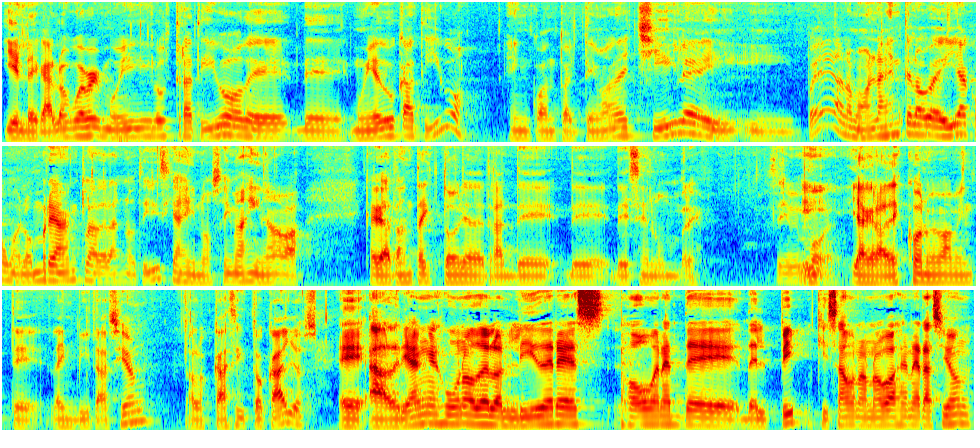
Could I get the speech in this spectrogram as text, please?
Y el de Carlos Weber muy ilustrativo, de, de- muy educativo en cuanto al tema de Chile. Y, y, pues a lo mejor la gente lo veía como el hombre ancla de las noticias y no se imaginaba que había tanta historia detrás de, de- de ese nombre. Sí Y, mismo es. y agradezco nuevamente la invitación a los casi tocayos. Eh, Adrián es uno de los líderes jóvenes de- del PIB, quizá una nueva generación.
